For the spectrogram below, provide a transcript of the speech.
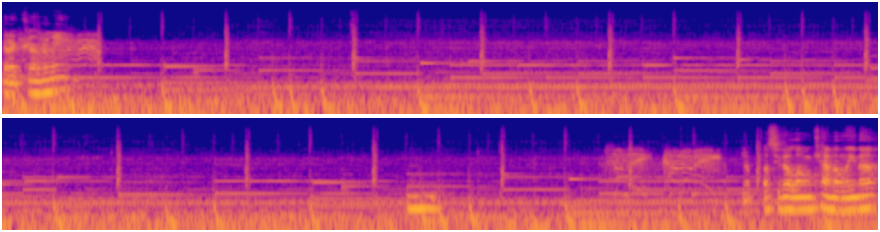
Gonna cover me? I see the lone Catalina.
